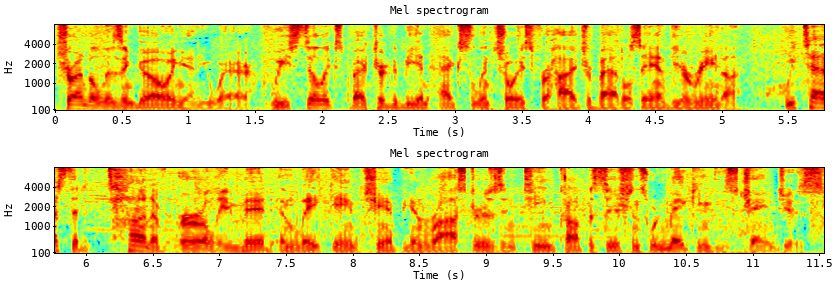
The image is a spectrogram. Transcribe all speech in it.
Trunda isn't going anywhere. We still expect her to be an excellent choice for Hydra battles and the arena. We tested a ton of early, mid, and late game champion rosters and team compositions when making these changes.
